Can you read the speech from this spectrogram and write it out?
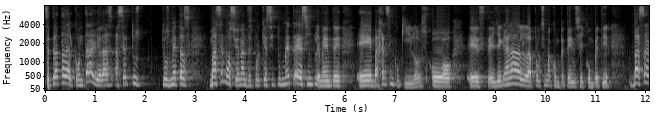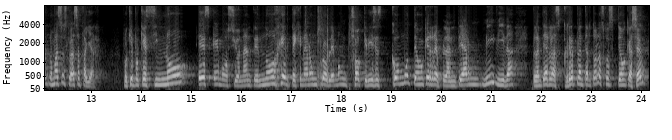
Se trata de al contrario, de hacer tus, tus metas más emocionantes, porque si tu meta es simplemente eh, bajar 5 kilos o este, llegar a la próxima competencia y competir, vas a, lo más es que vas a fallar. ¿Por qué? Porque si no es emocionante, no te genera un problema, un choque, dices, ¿cómo tengo que replantear mi vida, plantearlas, replantear todas las cosas que tengo que hacer?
